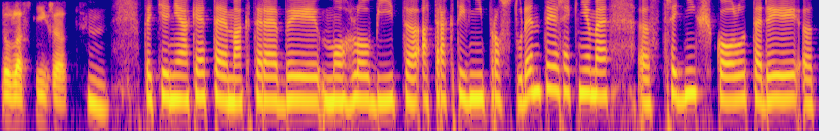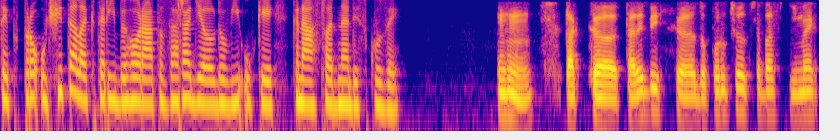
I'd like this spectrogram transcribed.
do vlastních řad. Hmm. Teď je nějaké téma, které by mohlo být atraktivní pro studenty, řekněme, středních škol, tedy typ pro učitele, který by ho rád zařadil do výuky k následné diskuzi. Hmm. Tak tady bych doporučil třeba snímek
